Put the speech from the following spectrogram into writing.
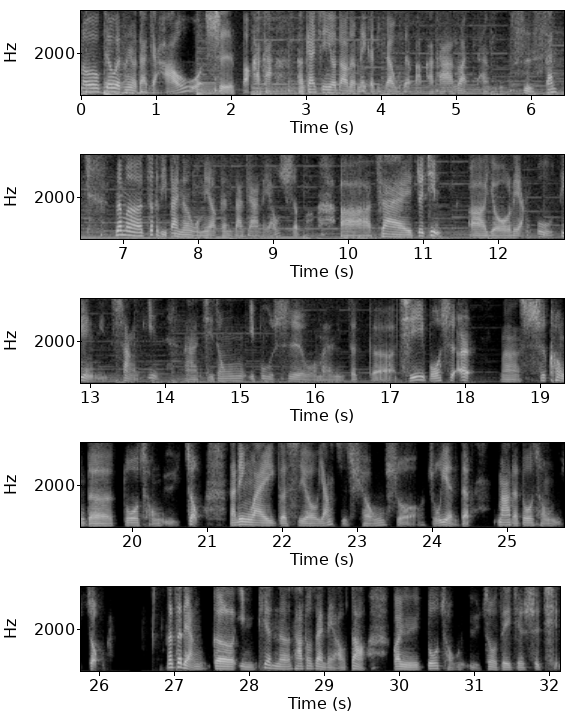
Hello，各位朋友，大家好，我是宝咖咖，很开心又到了每个礼拜五的宝咖咖乱谈五四三。那么这个礼拜呢，我们要跟大家聊什么啊、在最近啊、有两部电影上映啊，其中一部是我们这个《奇异博士二》啊，失控的多重宇宙。那另外一个是由杨紫琼所主演的《妈的多重宇宙》。那这两个影片呢，他都在聊到关于多重宇宙这一件事情。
